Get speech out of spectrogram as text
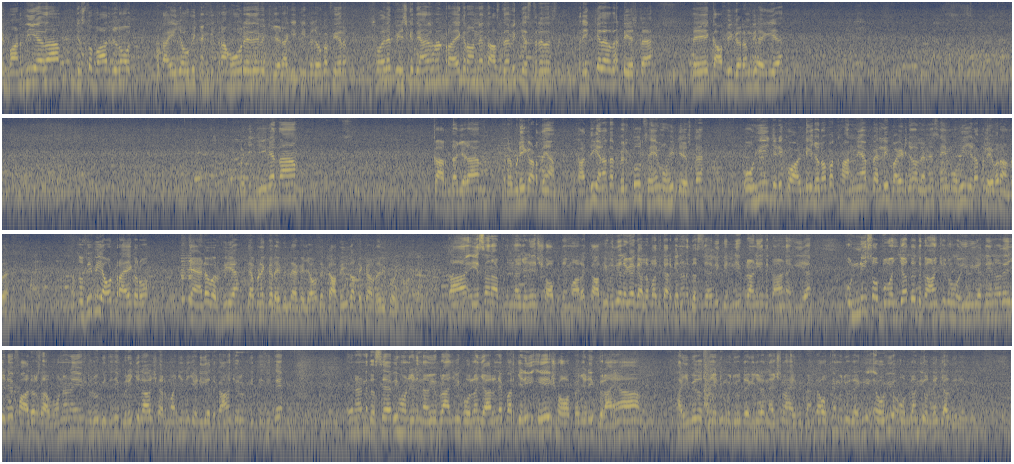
ਇਹ ਬਣਦੀ ਹੈ ਇਹਦਾ। ਇਸ ਤੋਂ ਬਾਅਦ ਜਦੋਂ ਪਕਾਈ ਜਾਊਗੀ ਚੰਗੀ ਤਰ੍ਹਾਂ, ਹੋਰ ਇਹਦੇ ਵਿੱਚ ਜਿਹੜਾ ਕੀ ਕੀਤਾ ਜਾਊਗਾ, ਫਿਰ ਸੋ ਇਹਦੇ ਪੀਸ ਕਿਤੇ ਆਣੇ ਤੁਹਾਨੂੰ ਟਰਾਈ ਕਰਾਉਣੇ, ਦੱਸਦੇ ਹਾਂ ਵੀ ਕਿਸ ਤਰ੍ਹਾਂ ਦਾ ਤਰੀਕੇ ਦਾ ਇਹਦਾ ਟੇਸਟ ਹੈ ਤੇ ਕਾਫੀ ਗਰਮ ਵੀ ਹੈਗੀ ਹੈ। ਭਾਜੀ ਜੀ ਨੇ ਤਾਂ ਘਰ ਦਾ ਜਿਹੜਾ ਰਬੜੀ ਕੱਢਦੇ ਆ, ਖਾਧੀ ਹੈ ਨਾ, ਤਾਂ ਬਿਲਕੁਲ ਸੇਮ ਉਹੀ ਟੇਸਟ ਹੈ। ਉਹੀ ਜਿਹੜੀ ਕੁਆਲਿਟੀ ਜਦੋਂ ਆਪਾਂ ਖਾਂਦੇ ਆ, ਪਹਿਲੀ ਬਾਈਟ ਜਦੋਂ ਲੈਂਦੇ ਸੇਮ ਉਹੀ ਜਿਹੜਾ ਫਲੇਵਰ ਆਉਂਦਾ ਹੈ। ਤਾਂ ਤੁਸੀਂ ਵੀ ਆਓ ਟਰਾਈ ਕਰੋ। ਘੈਂਟ ਬਰਫੀ ਹੈ ਤੇ ਆਪਣੇ ਘਰੇ ਵੀ ਲੈ ਕੇ ਜਾਓ ਤੇ ਕਾਫੀ ਤੁਹਾਡੇ ਘਰ ਦੇ ਵੀ ਖੁਸ਼ ਹੋਣਗੇ। ਤਾਂ ਇਹ ਸਨ ਆਪਣੇ ਨਾਲ ਜਿਹੜੇ ਸ਼ਾਪ ਦੇ ਮਾਲਕ। ਕਾਫੀ ਵਧੀਆ ਲੱਗਿਆ ਗੱਲਬਾਤ ਕਰਕੇ। ਇਹਨਾਂ ਨੇ ਦੱਸਿਆ ਵੀ ਕਿੰਨੀ ਪੁਰਾਣੀ ਦੁਕਾਨ ਹੈਗੀ ਹੈ 1952 ਤੋਂ ਦੁਕਾਨ ਸ਼ੁਰੂ ਹੋਈ ਹੋਈ ਹੈ ਤੇ ਇਹਨਾਂ ਦੇ ਜਿਹੜੇ ਫਾਦਰ ਸਾਹਿਬ, ਉਹਨਾਂ ਨੇ ਸ਼ੁਰੂ ਕੀਤੀ ਸੀ। ਬ੍ਰਿਜ ਲਾਲ ਸ਼ਰਮਾ ਜੀ ਨੇ ਜਿਹੜੀ ਇਹ ਦੁਕਾਨ ਸ਼ੁਰੂ ਕੀਤੀ ਸੀ ਤੇ ਇਹਨਾਂ ਨੇ ਦੱਸਿਆ ਵੀ ਹੁਣ ਜਿਹੜੀ ਨਵੀਂ ਬ੍ਰਾਂਚ ਵੀ ਖੋਲਣ ਜਾ ਰਹੇ ਨੇ, ਪਰ ਜਿਹੜੀ ਇਹ ਸ਼ਾਪ ਹੈ ਜਿਹੜੀ ਗੁਰਾਇਆ ਹਾਈਵੇ ਦੇ ਉੱਤੇ ਜਿਹੜੀ ਮੌਜੂਦ ਹੈਗੀ, ਜਿਹੜਾ ਨੈਸ਼ਨਲ ਹਾਈਵੇ ਪੈਂਦਾ, ਉੱਥੇ ਮੌਜੂਦ ਹੈਗੀ, ਇਹ ਉਹ ਵੀ ਉਦਾਂ ਦੀ ਉਦਾਂ ਹੀ ਚੱਲਦੀ ਰਹੇਗੀ।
